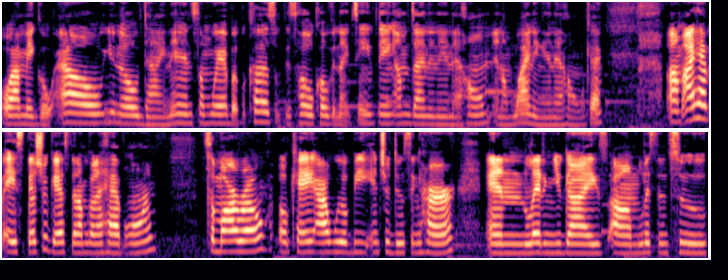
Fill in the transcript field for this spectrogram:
or I may go out, you know, dine in somewhere. But because with this whole COVID 19 thing, I'm dining in at home and I'm wining in at home, okay? Um, I have a special guest that I'm going to have on tomorrow okay i will be introducing her and letting you guys um, listen to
